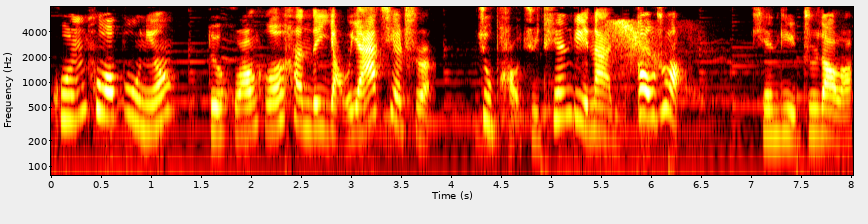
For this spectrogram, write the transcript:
魂魄不宁，对黄河恨得咬牙切齿，就跑去天帝那里告状。天帝知道了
